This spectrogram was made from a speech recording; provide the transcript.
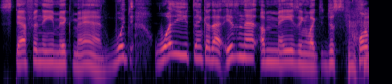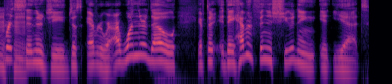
Stephanie McMahon. What what do you think of that? Isn't that amazing? Like just corporate synergy just everywhere. I wonder though if they they haven't finished shooting it yet.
